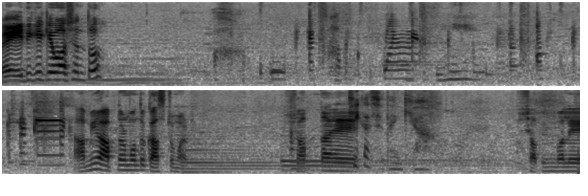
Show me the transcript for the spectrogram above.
ভাই এদিকে কেউ আসেন তো? আমিও আপনার মতো কাস্টমার সপ্তাহে ঠিক আছে থ্যাংক ইউ শপিং মলে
